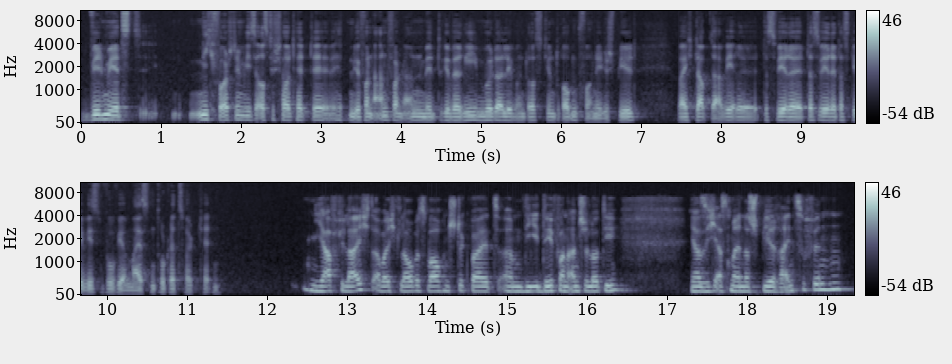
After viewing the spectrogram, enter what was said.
will mir jetzt nicht vorstellen, wie es ausgeschaut hätte, hätten wir von Anfang an mit Riveri, Müller, Lewandowski und Robben vorne gespielt, Weil ich glaube, da wäre, das wäre, das wäre das gewesen, wo wir am meisten Druck erzeugt hätten. Ja, vielleicht, aber ich glaube, es war auch ein Stück weit ähm, die Idee von Ancelotti, ja, sich erstmal in das Spiel reinzufinden.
